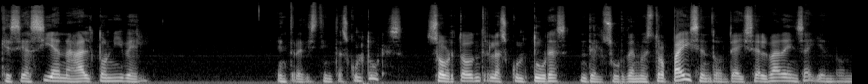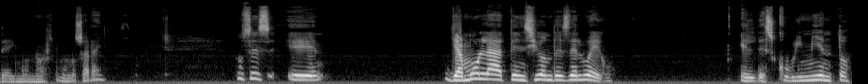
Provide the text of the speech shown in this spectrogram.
que se hacían a alto nivel entre distintas culturas, sobre todo entre las culturas del sur de nuestro país, en donde hay selva densa y en donde hay monos, monos arañas. Entonces, eh, llamó la atención desde luego el descubrimiento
